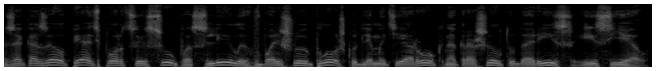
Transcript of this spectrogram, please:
Заказал пять порций супа, слил их в большую плошку для мытья рук, накрошил туда рис и съел.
